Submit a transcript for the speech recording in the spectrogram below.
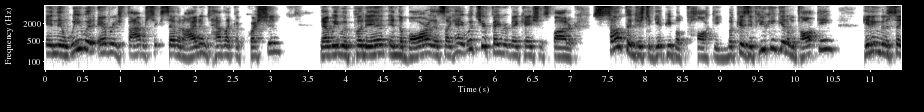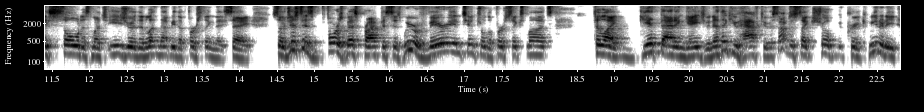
And then we would every five or six, seven items have like a question that we would put in in the bar that's like, hey, what's your favorite vacation spot or something just to get people talking? Because if you can get them talking, getting them to say sold is much easier than letting that be the first thing they say. So just as far as best practices, we were very intentional the first six months to like get that engagement. I think you have to. It's not just like show up, create community.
